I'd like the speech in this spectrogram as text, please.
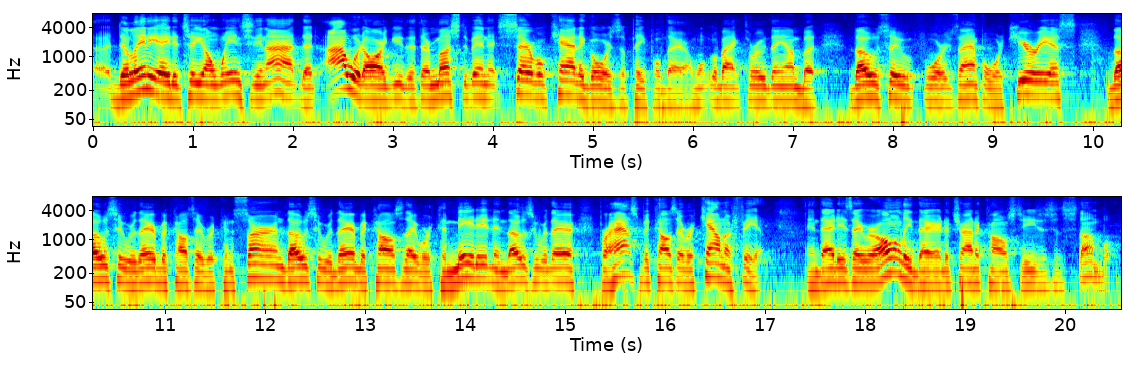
uh, delineated to you on Wednesday night that I would argue that there must have been several categories of people there. I won't go back through them, but those who, for example, were curious, those who were there because they were concerned, those who were there because they were committed, and those who were there perhaps because they were counterfeit. And that is, they were only there to try to cause Jesus to stumble.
